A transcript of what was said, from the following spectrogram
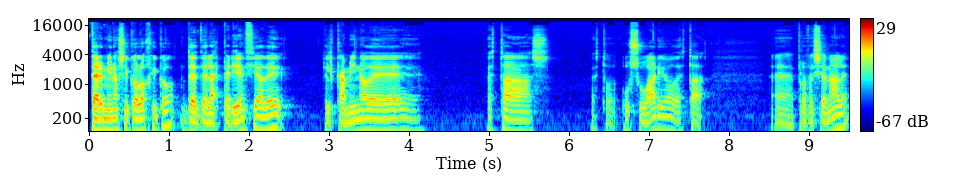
términos psicológicos desde la experiencia de el camino de estas estos usuarios, de estas eh, profesionales,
